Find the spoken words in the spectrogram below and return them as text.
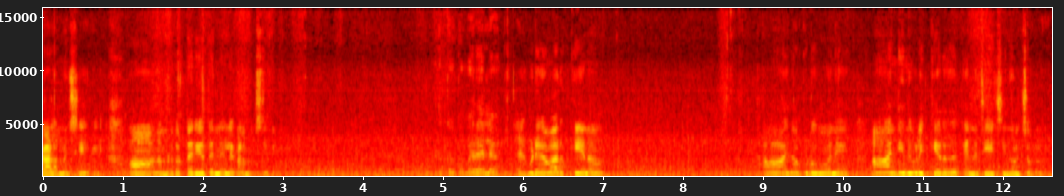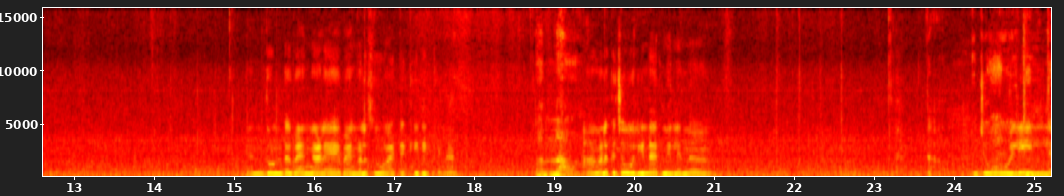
കളമശ്ശേരി. ആ നമ്മുടെ തൊട്ടരിയിൽ തന്നെ അല്ലേ കളമശ്ശേരി എവിടെയാ വർക്ക് ചെയ്യണം? ആ ഇതാ കുടുംബനെ ആ ആന്റീന്ന് വിളിക്കരുത്. എന്നെ ചേച്ചിന്ന് വിളിച്ചോളൂ എന്തുണ്ട് പെങ്ങളെ? പെങ്ങൾ സുഖമായിട്ടൊക്കെ ഇരിക്കണേ. ആങ്ങൾക്ക് ജോലി ഉണ്ടായിരുന്നില്ല ജോലി ഇല്ല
